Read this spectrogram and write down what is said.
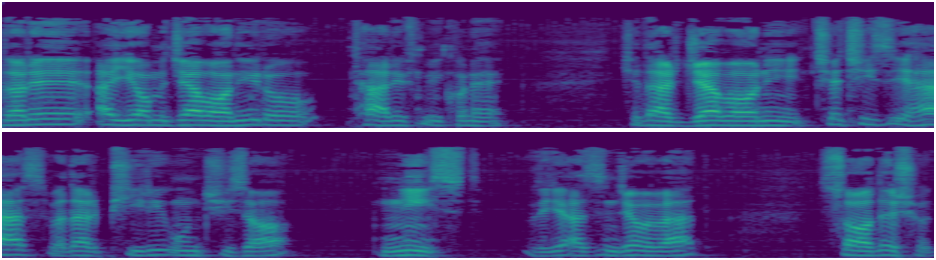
داره ایام جوانی رو تعریف می‌کنه که در جوانی چه چیزی هست و در پیری اون چیزها نیست. دیگه از اینجا به بعد ساده شد.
